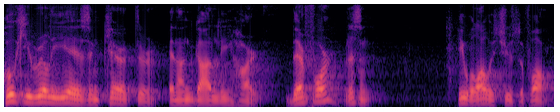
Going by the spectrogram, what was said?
Who he really is in character and ungodly heart. Therefore, listen, he will always choose to fall.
